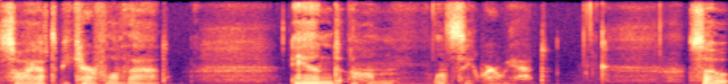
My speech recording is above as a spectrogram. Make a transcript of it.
So I have to be careful of that. And um, let's see where are we at. So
